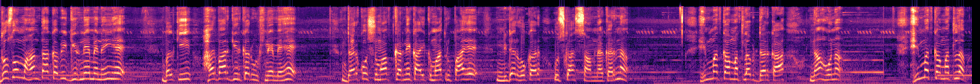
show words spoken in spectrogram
दोस्तों, महानता कभी गिरने में नहीं है, बल्कि हर बार गिरकर उठने में है। डर को समाप्त करने का एकमात्र उपाय है निडर होकर उसका सामना करना। हिम्मत का मतलब डर का ना होना। हिम्मत का मतलब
